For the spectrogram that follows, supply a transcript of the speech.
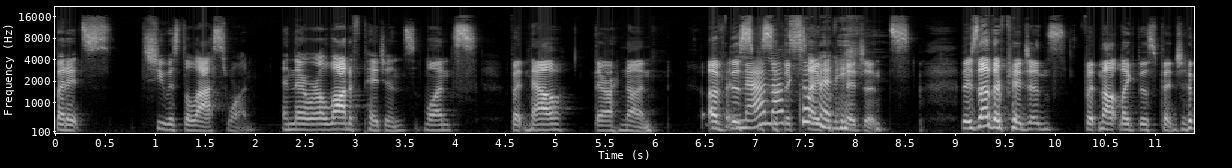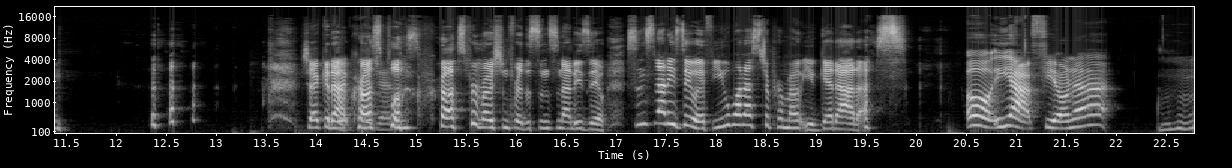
but it's she was the last one, and there were a lot of pigeons once, but now there are none of But this specific so type many. of pigeons. There's other pigeons, but not like this pigeon. Check it out. Rip Cross pl- cross promotion for the Cincinnati Zoo. Cincinnati Zoo, if you want us to promote you, get at us. Oh yeah, Fiona. Mm-hmm.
